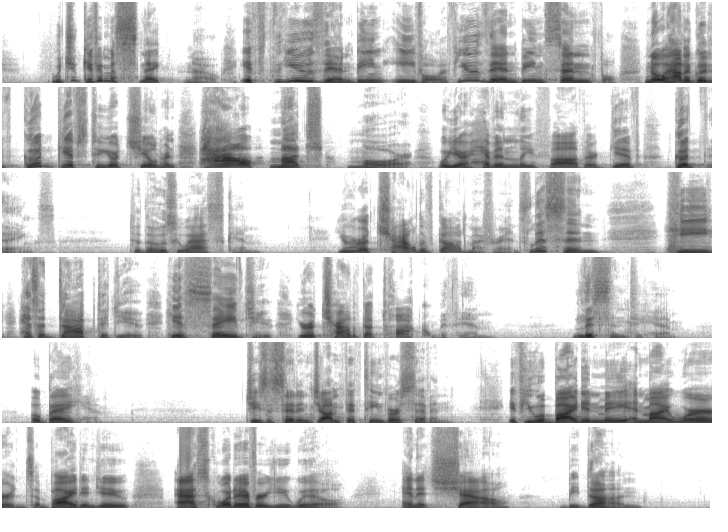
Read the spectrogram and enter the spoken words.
would you give him a snake? No. If you then, being evil, if you then, being sinful, know how to give good gifts to your children, how much more will your heavenly Father give good things to those who ask him? You're a child of God, my friends. Listen. He has adopted you. He has saved you. You're a child of God. Talk with him. Listen to him. Obey him. Jesus said in John 15, verse 7, If you abide in me and my words abide in you, ask whatever you will, and it shall be done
